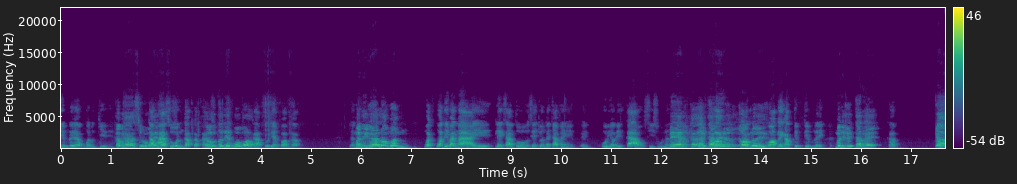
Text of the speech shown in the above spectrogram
ต็มๆเลยครับงวดเมื่อกี้นี่กับห้าศูนย์กับไว้นะ50ครับกับเออตัวเด็ดผมพอ50ครับตัวเดียวพร้อมครับแล้วก็มานี่ก็ลองเบิ่งงวดงวดที่ผ่านมาไอ้เลขสามตัวเสียจวนกระจับให้ไอ้ผู้เดียวได้940นั่นแม่นก็เออจัดให้ออกเลยออกเลยครับเต็มๆเลยมานี่ก็จัดให้ครับเก้า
